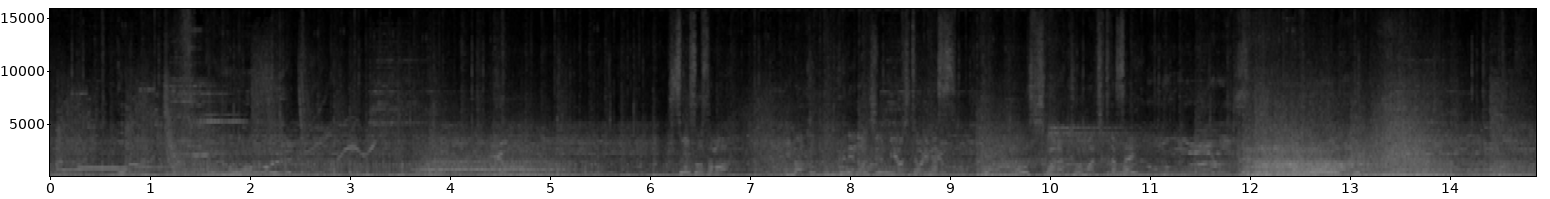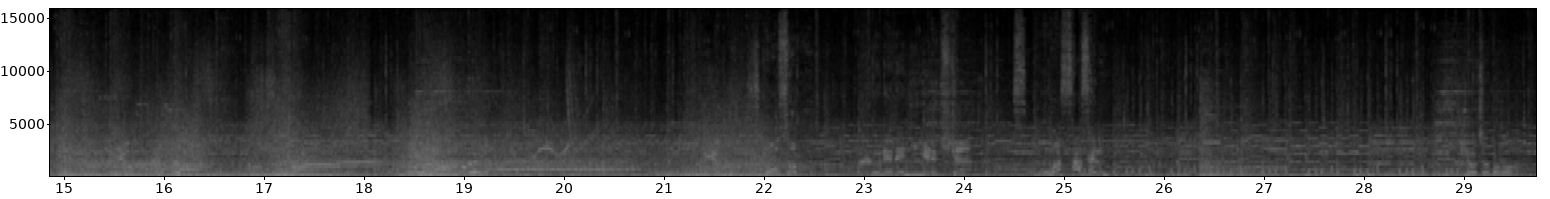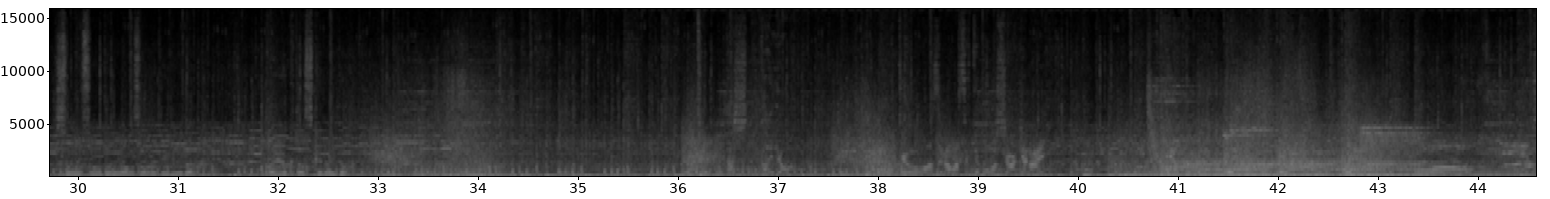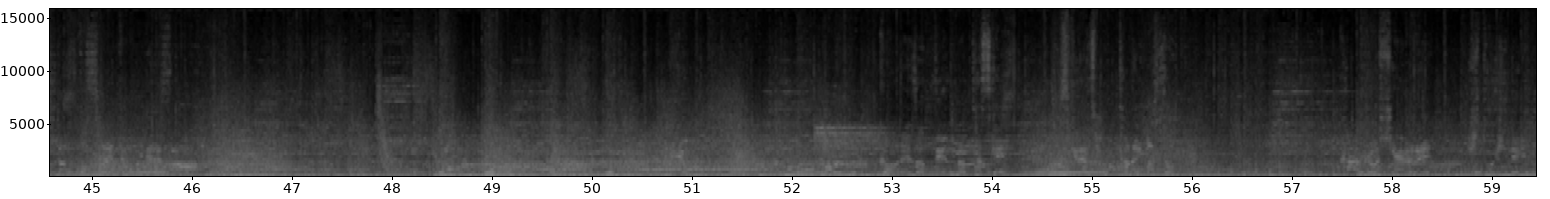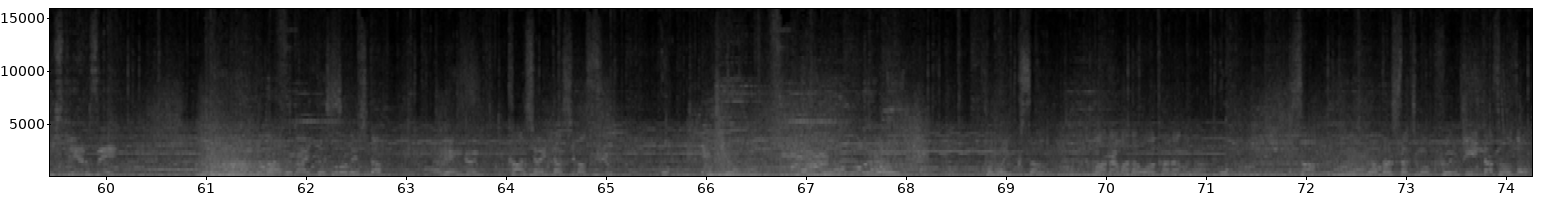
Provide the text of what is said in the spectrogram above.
曹操様今船の準備をしておりますもうしばらくお待ちください逃げる気か？そうはさせん。教長殿曹操殿が襲われているようだ。早く助けないと。出だしたよ。手を煩わせて申し訳ないないところでした。援軍感謝いたします。この戦まだまだわからぬが。さあ私たちも奮起いたそうぞ。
